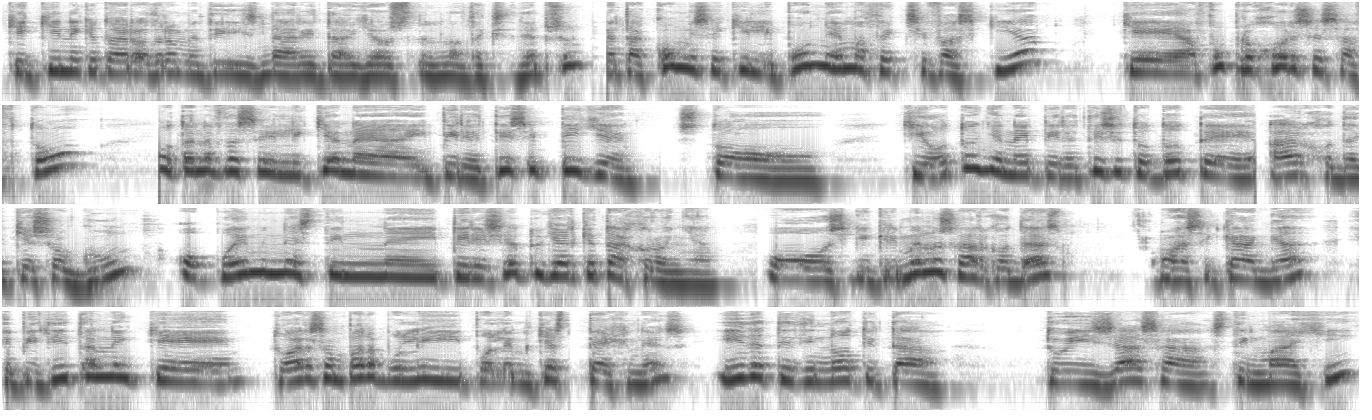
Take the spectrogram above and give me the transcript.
Και εκεί είναι και το αεροδρόμιο της Ναρίτα για όσους θέλουν να ταξιδέψουν. Μετακόμισε εκεί λοιπόν, έμαθε ξυφασκία και αφού προχώρησε σε αυτό, όταν έφτασε η ηλικία να υπηρετήσει, πήγε στο Κιώτο για να υπηρετήσει τον τότε άρχοντα και Σογκούν, όπου έμεινε στην ε, υπηρεσία του για αρκετά χρόνια. Ο συγκεκριμένος άρχοντας, ο Ασικάγκα, επειδή ήταν και του άρεσαν πάρα πολύ οι πολεμικές τέχνες, είδε τη δυνότητα του Ιζάσα στη μάχη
